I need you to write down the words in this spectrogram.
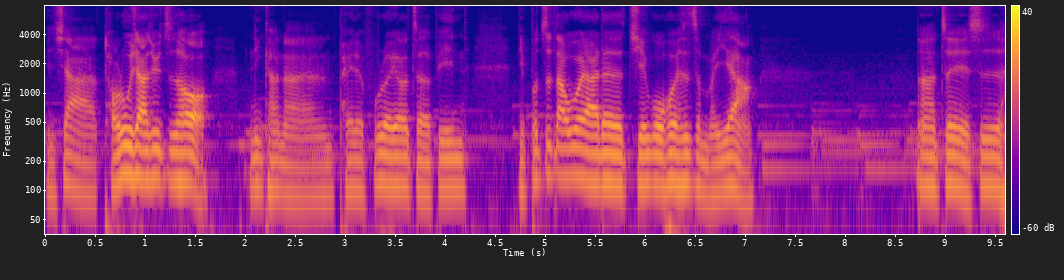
你下投入下去之后，你可能赔了夫人又折兵，你不知道未来的结果会是怎么样。那这也是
